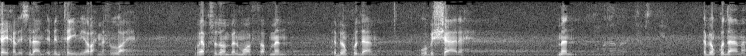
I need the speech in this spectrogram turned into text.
شيخ الإسلام ابن تيمية رحمة الله يعني ويقصدون بالموفق من؟ ابن قدامة وبالشارح من؟ ابن قدامة.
